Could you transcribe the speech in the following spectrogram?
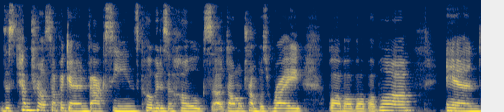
this chemtrail stuff again, vaccines, COVID is a hoax, uh, Donald Trump was right, blah, blah, blah, blah, blah. And,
